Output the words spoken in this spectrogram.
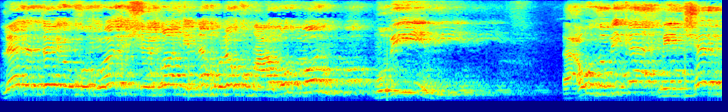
لا تتبعوا خطوات الشيطان إنه لكم عدو مبين. أعوذ بك من شر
